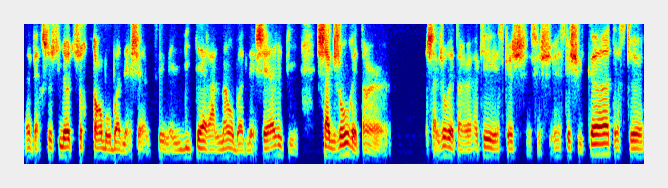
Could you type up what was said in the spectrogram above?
versus là, tu retombes au bas de l'échelle, mais littéralement au bas de l'échelle. Puis chaque jour est un, chaque jour est un OK, est-ce que, je, est-ce que, je, suis cut? Est-ce que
